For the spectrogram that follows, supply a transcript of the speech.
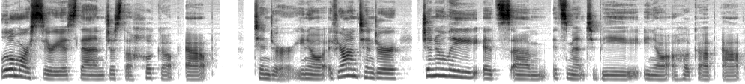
a little more serious than just the hookup app Tinder. You know, if you're on Tinder, generally it's um, it's meant to be you know a hookup app.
